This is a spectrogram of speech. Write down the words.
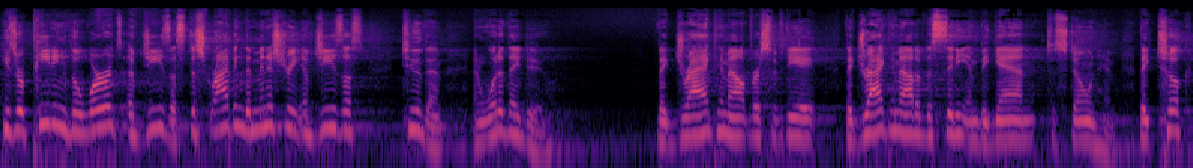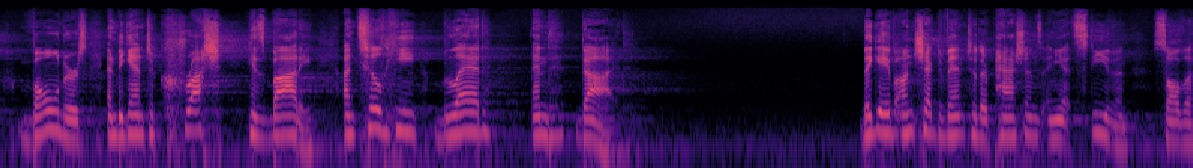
He's repeating the words of Jesus, describing the ministry of Jesus to them. And what did they do? They dragged him out, verse 58. They dragged him out of the city and began to stone him. They took boulders and began to crush his body until he bled and died. They gave unchecked vent to their passions, and yet Stephen saw the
